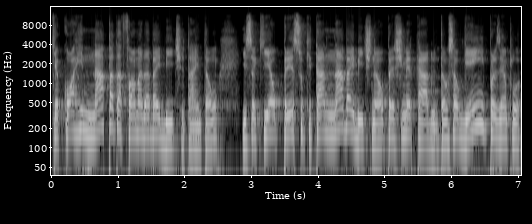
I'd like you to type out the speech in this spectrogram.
que ocorre na plataforma da Bybit, tá? Então, isso aqui é o preço que está na Bybit, não é o preço de mercado. Então, se alguém por exemplo,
